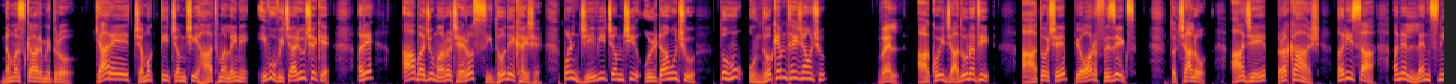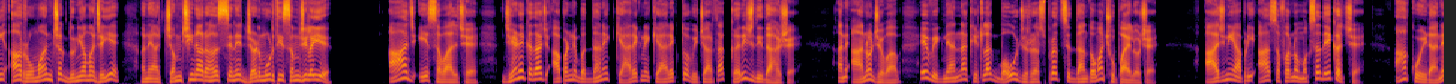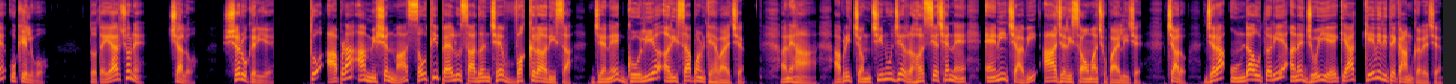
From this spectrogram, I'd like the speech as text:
નમસ્કાર મિત્રો. ક્યારે ચમકતી ચમચી હાથમાં લઈને એવું વિચાર્યું છે કે, અરે, આ બાજુ મારો ચહેરો સીધો દેખાય છે, પણ જેવી ચમચી ઉલટાવું છું, તો હું ઊંધો કેમ થઈ જાઉં છું? વેલ, આ કોઈ જાદુ નથી. આ તો છે પ્યોર ફિઝિક્સ. તો ચાલો, આજે પ્રકાશ, અરીસા અને લેન્સની આ રોમાંચક દુનિયામાં જઈએ અને આ ચમચીના રહસ્યને જડમૂળથી સમજી લઈએ. આ જ એ સવાલ છે, જેણે કદાચ આપણને બધાને ક્યારેક ને ક્યારેક તો વિચારતા કરી જ દીધા હશે. અને આનો જવાબ એ વિજ્ઞાનના કેટલાક બહુ જ રસપ્રદ સિદ્ધાંતોમાં છુપાયેલો છે. આજની આપણી આ સફરનો મકસદ એક જ છે, આ કોયડાને ઉકેલવો. તો તૈયાર છો ને? ચાલો, શરૂ કરીએ. તો આપણા આ મિશનમાં સૌથી પહેલું સાધન છે વક્ર અરીસા, જેને ગોલીય અરીસા પણ કહેવાય છે. અને હા, આપણી ચમચીનું જે રહસ્ય છે ને, એની ચાવી આ જ અરીસાઓમાં છુપાયેલી છે. ચાલો, જરા ઊંડા ઉતરીએ અને જોઈએ કે આ કેવી રીતે કામ કરે છે.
